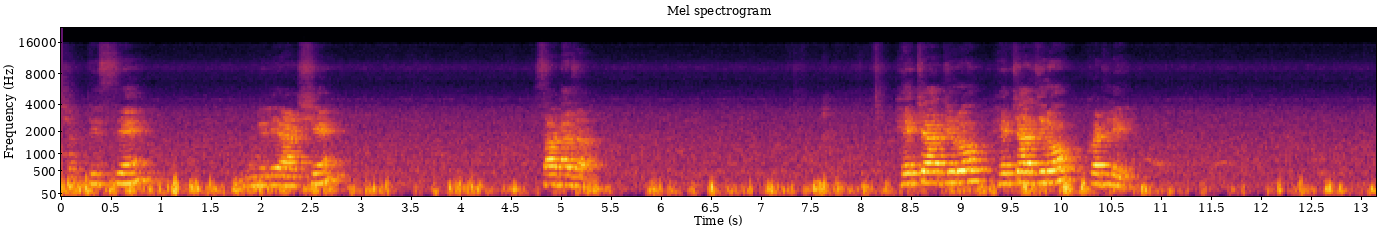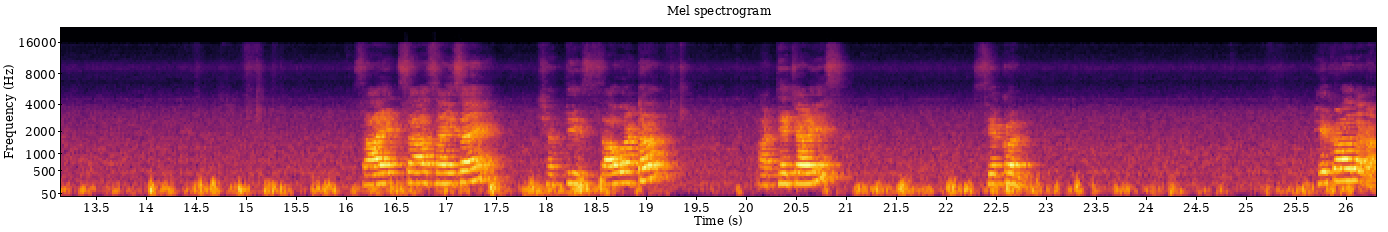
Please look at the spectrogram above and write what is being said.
छत्तीसशे गुणिले आठशे साठ हजार. हे चार झिरो हे चार झिरो कटले. सहा एक सहा सहा साय छत्तीस सहा वाट अठ्ठेचाळीस सेकंद. हे कळालं का?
